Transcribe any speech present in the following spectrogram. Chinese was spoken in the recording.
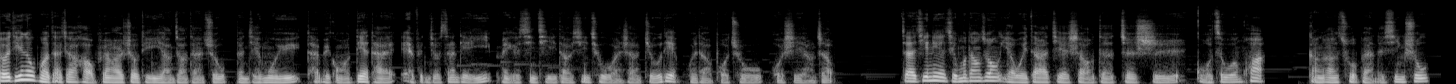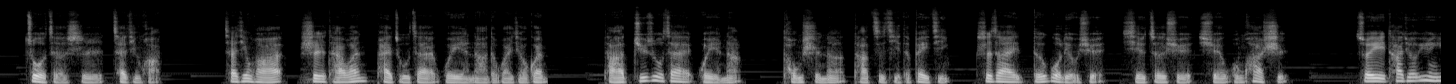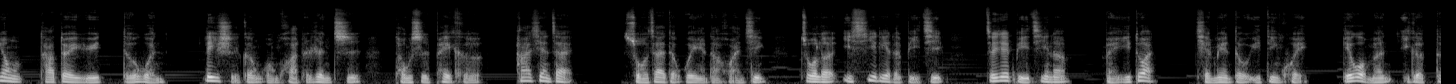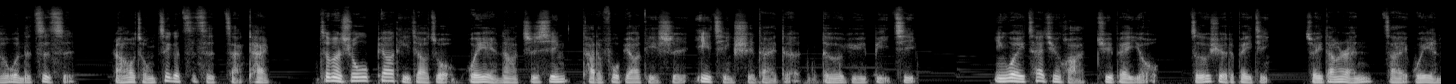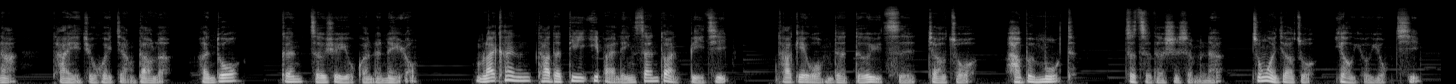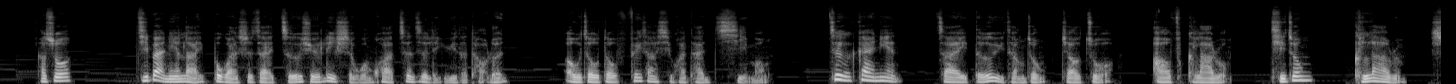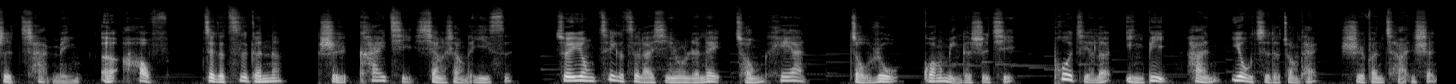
各位听众朋友，大家好，欢迎收听杨照谈书。本节目于台北广播电台 FM 九三点一，每个星期一到星期五晚上九点为大家播出。我是杨照。在今天的节目当中，要为大家介绍的，这是果子文化刚刚出版的新书，作者是蔡金华。蔡金华是台湾派驻在维也纳的外交官，他居住在维也纳，同时呢，他自己的背景是在德国留学，学哲学，学文化史。所以他就运用他对于德文历史跟文化的认知，同时配合他现在所在的维也纳环境，做了一系列的笔记。这些笔记呢，每一段前面都一定会给我们一个德文的字词，然后从这个字词展开。这本书标题叫做《维也纳之心》，它的副标题是“疫情时代的德语笔记”。因为蔡俊华具备有哲学的背景，所以当然在维也纳。他也就会讲到了很多跟哲学有关的内容。我们来看他的第一百零三段笔记，他给我们的德语词叫做 “haben Mut”，这指的是什么呢？中文叫做要有勇气。他说，几百年来，不管是在哲学、历史、文化、政治领域的讨论，欧洲都非常喜欢谈启蒙这个概念，在德语当中叫做 “Aufklärung”，其中 “Klärung” 是阐明，而 auf 这个字根呢，是开启向上的意思，所以用这个字来形容人类从黑暗走入光明的时期，破解了隐蔽和幼稚的状态，十分传神。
